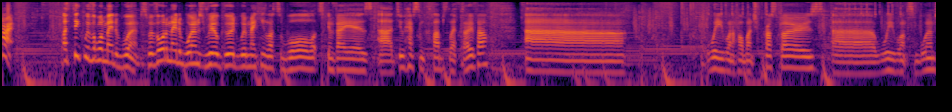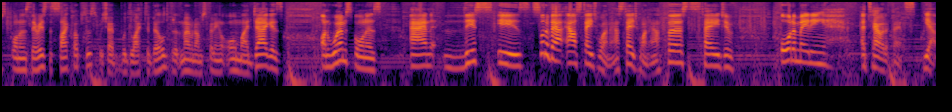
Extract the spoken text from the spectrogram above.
Alright. I think we've automated worms. We've automated worms real good. We're making lots of wall, lots of conveyors. Uh, do have some clubs left over. Uh, we want a whole bunch of crossbows. Uh, we want some worm spawners. There is the cyclopses, which I would like to build, but at the moment I'm spending all my daggers on worm spawners. And this is sort of our, our stage one, our stage one, our first stage of automating a tower defense. Yeah.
